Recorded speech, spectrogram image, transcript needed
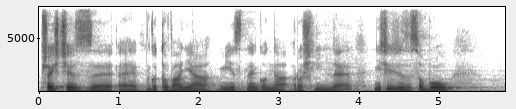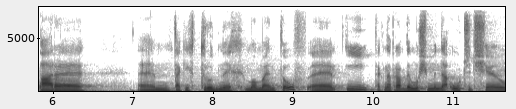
Przejście z e, gotowania mięsnego na roślinne niesie ze sobą parę takich trudnych momentów e, i tak naprawdę musimy nauczyć się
